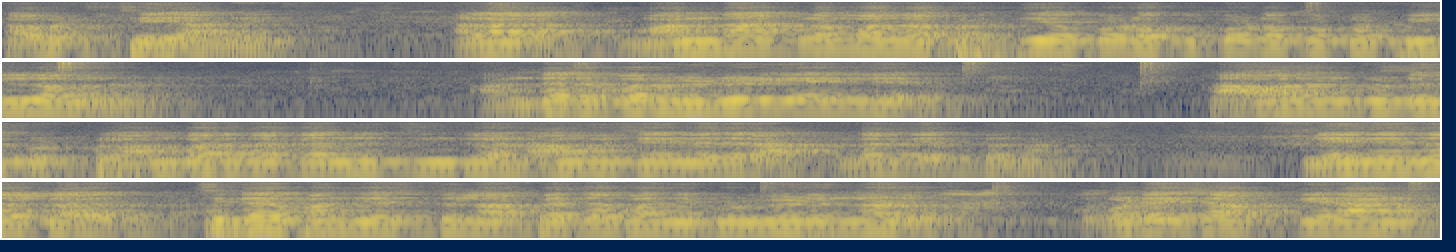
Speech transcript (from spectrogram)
కాబట్టి చేయాలి. అలాగా మన దాంట్లో మళ్ళీ ప్రతి ఒక్కడు ఒక్కొక్కడు ఒక్కొక్క ఫీల్డ్లో ఉన్నాడు. అందరు ఎవరు విడివిడిగా ఏం లేరు. కావాలనుకుంటే ఇప్పుడు ప్లంబర్ దగ్గర నుంచి ఇంకా నామూసి ఏం లేదురా అందరికి చెప్తున్నా. నేను ఏదో ఒక చిన్న పని చేస్తున్నా పెద్ద పని ఇప్పుడు వీడున్నాడు ఒకటే షాప్ కిరాణం.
